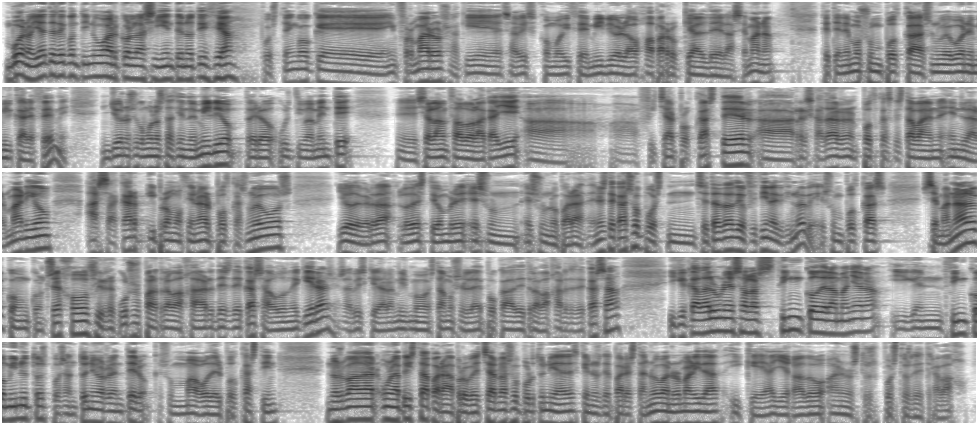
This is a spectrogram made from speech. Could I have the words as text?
Bueno, y antes de continuar con la siguiente noticia, pues tengo que informaros, aquí ya sabéis, como dice Emilio en la hoja parroquial de la semana, que tenemos un podcast nuevo en Emilcar FM. Yo no sé cómo lo está haciendo Emilio, pero últimamente eh, se ha lanzado a la calle a, a fichar podcaster, a rescatar podcasts que estaban en el armario, a sacar y promocionar podcasts nuevos. Yo, de verdad, lo de este hombre es un, es un no parar. En este caso, pues mm, se trata de Oficina 19. Es un podcast semanal con consejos y recursos para trabajar desde casa o donde quieras. Ya sabéis que ahora mismo estamos en la época de trabajar desde casa. Y que cada lunes a las 5 de la mañana y en 5 minutos, pues Antonio Rentero, que es un mago del podcasting, nos va a dar una pista para aprovechar las oportunidades que nos depara esta nueva normalidad y que ha llegado a nuestros puestos de trabajo.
